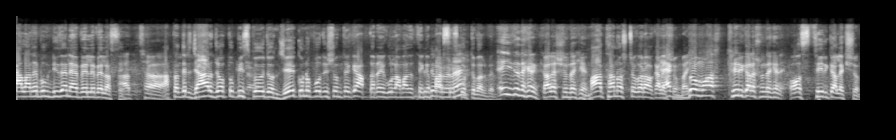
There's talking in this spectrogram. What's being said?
কালার এবং ডিজাইন অ্যাভেলেবেল আছে। আচ্ছা। আপনাদের যার যত পিস প্রয়োজন যে কোনো পজিশন থেকে আপনারা এগুলো আমাদের থেকে পারচেজ হ্যাঁ? করতে পারবেন। এই যে দেখেন কালেকশন দেখেন। মাথা নষ্ট করা কালেকশন ভাই। একদম অস্থির কালেকশন দেখেন। অস্থির কালেকশন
